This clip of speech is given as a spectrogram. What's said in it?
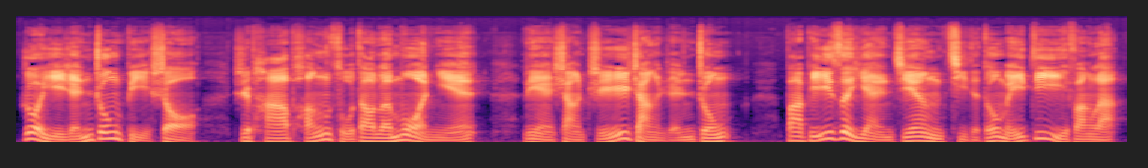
若以人中比寿，只怕彭祖到了末年，脸上只长人中，把鼻子眼睛挤得都没地方了。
